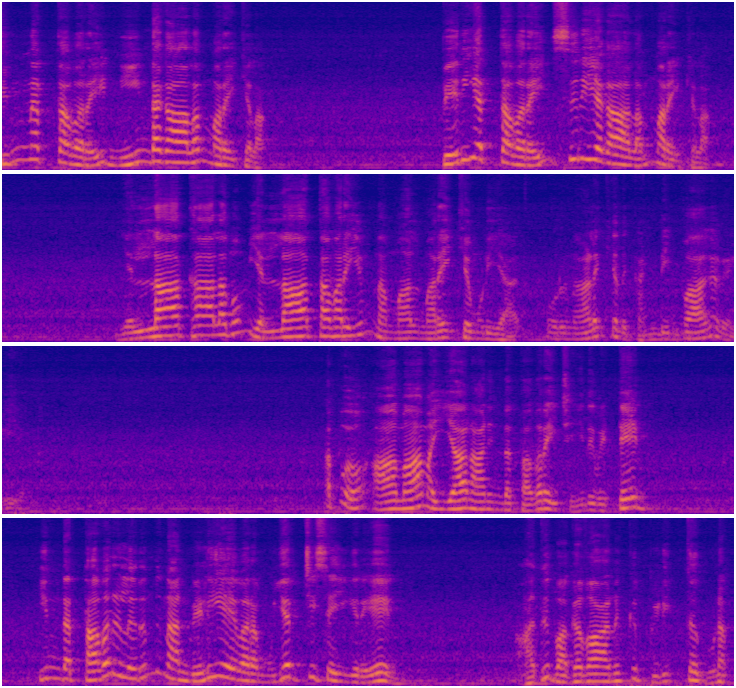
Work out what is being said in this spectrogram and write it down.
சின்னத்தவரை நீண்ட காலம் மறைக்கலாம் பெரிய தவறை சிறிய காலம் மறைக்கலாம். எல்லா காலமும் எல்லா தவறையும் நம்மால் மறைக்க முடியாது. ஒரு நாளைக்கு அது கண்டிப்பாக வெளியே அப்போ ஆமாம் ஐயா நான் இந்த தவறை செய்து விட்டேன் இந்த தவறிலிருந்து நான் வெளியே வர முயற்சி செய்கிறேன். அது பகவானுக்கு பிடித்த குணம்.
